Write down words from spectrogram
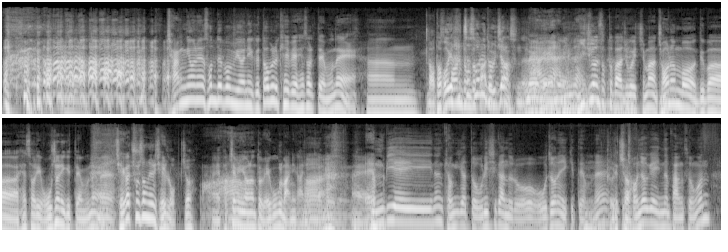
작년에 손대범 위원이 그 WKB의 해설 때문에 한 너덟 거의 번 정도. 돌지 않았었나요? 네, 네, 아닙니다, 네. 2주 연속도. 빠지고 네. 있지만 저는 뭐 느바 해설이 오전이기 때문에 네. 제가 출석률이 제일 높죠. 아. 네, 박재민 위원은 또 외국을 많이 가니까. 아. 네. NBA는 경기가 또 우리 시간으로 오전에 있기 때문에 이렇게 그렇죠. 저녁에 있는 방송은 어,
